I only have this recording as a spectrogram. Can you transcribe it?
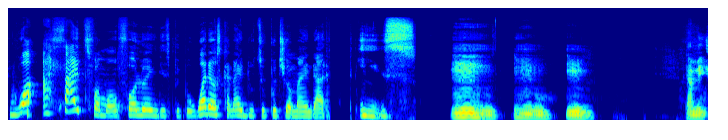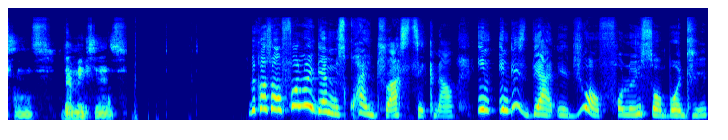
What aside from unfollowing these people, what else can I do to put your mind at ease? Mm, mm, mm. That makes sense. That makes sense. Because unfollowing them is quite drastic now. In in this day and age, you unfollowing somebody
